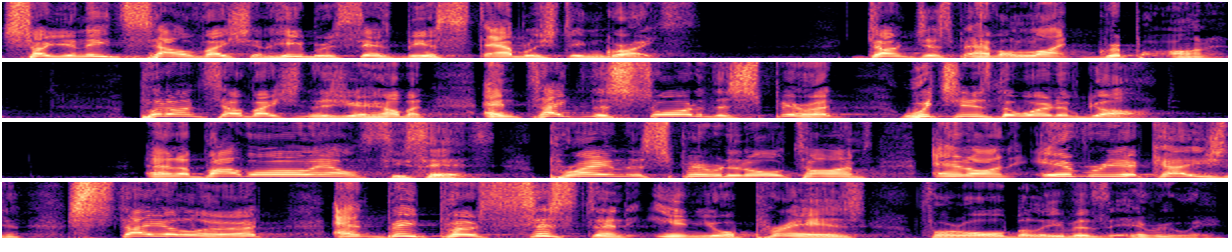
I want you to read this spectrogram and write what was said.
So you need salvation. Hebrews says, be established in grace. Don't just have a light grip on it. Put on salvation as your helmet and take the sword of the Spirit, which is the Word of God. And above all else, he says, pray in the Spirit at all times and on every occasion. Stay alert and be persistent in your prayers for all believers everywhere.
